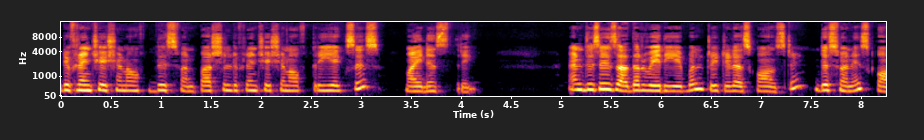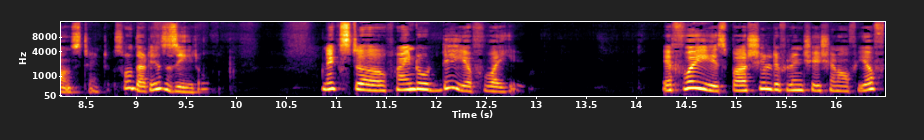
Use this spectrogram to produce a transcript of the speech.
differentiation of this one partial differentiation of 3x is minus 3 and this is other variable treated as constant. This one is constant. So that is 0 next uh, find out the fy. Fy is partial differentiation of f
